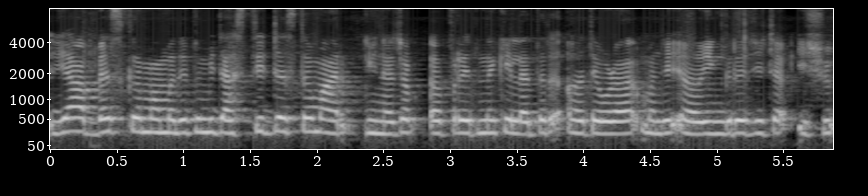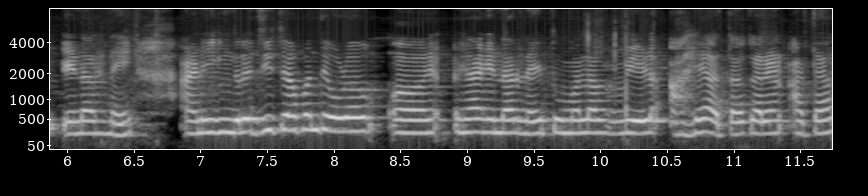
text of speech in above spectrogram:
या अभ्यासक्रमामध्ये तुम्ही जास्तीत जास्त मार्क घेण्याचा प्रयत्न केला तर तेवढा म्हणजे इंग्रजीचा इश्यू येणार नाही. आणि इंग्रजीचा पण तेवढं ह्या येणार नाही. तुम्हाला वेळ आहे आता कारण आता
